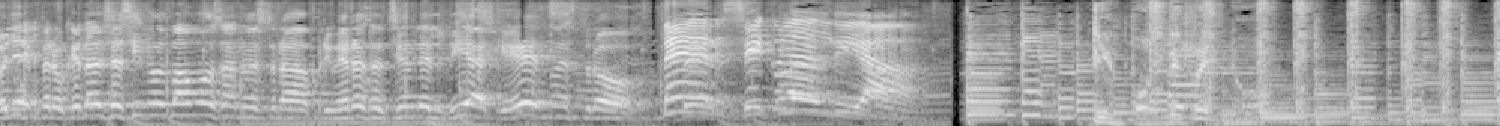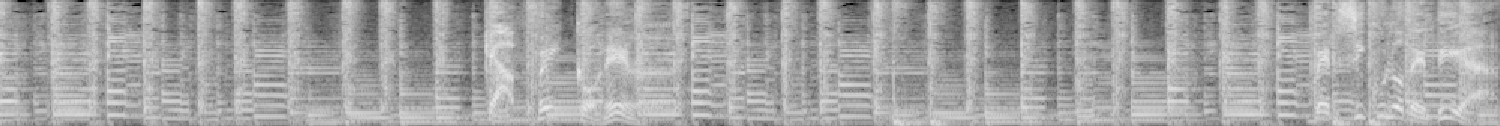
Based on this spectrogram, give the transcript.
Oye, pero ¿qué tal si así nos vamos a nuestra primera sección del día, que es nuestro Versículo del día. Tiempos de reino. Café con él. Versículo del día.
